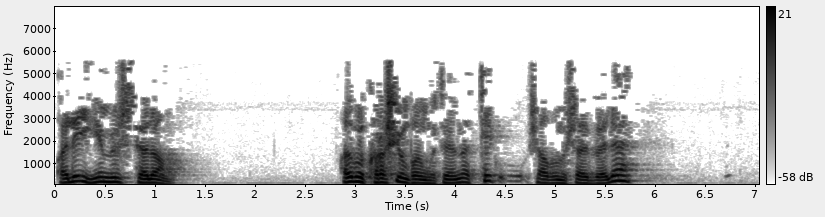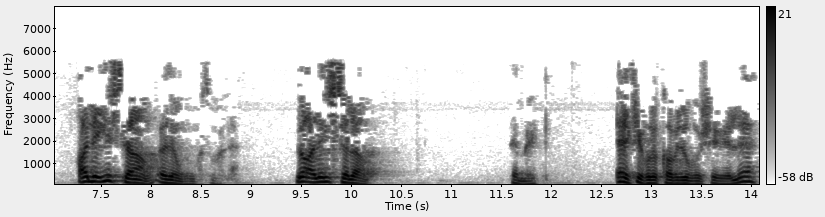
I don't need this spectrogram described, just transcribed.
aleyhimüsselam. Hadi bunu karıştırın bana muhtemelen. Tek şey yapılmışlar böyle. Aleyhisselam. Öyle muhtemelen. Ve aleyhisselam. Demek. Erkek olarak kabul bu şekilde.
